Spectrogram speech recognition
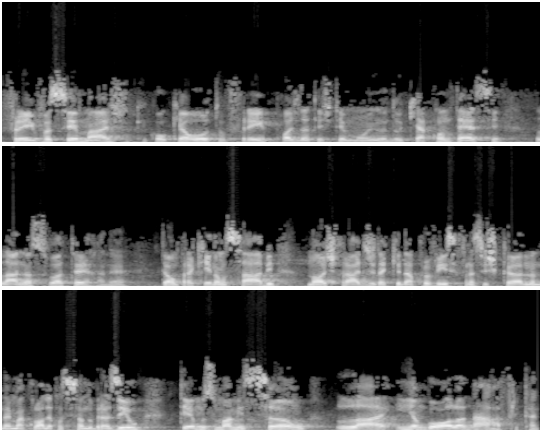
Frei, você mais do que qualquer outro frei pode dar testemunho do que acontece lá na sua terra, né? Então, para quem não sabe, nós frades daqui da província franciscana, da Imaculada Conceição do Brasil, temos uma missão lá em Angola, na África.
